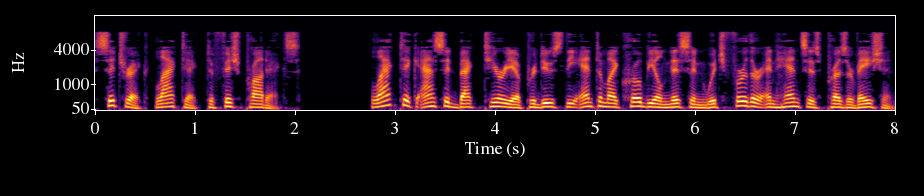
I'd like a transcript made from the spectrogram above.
citric, lactic to fish products. Lactic acid bacteria produce the antimicrobial nisin which further enhances preservation.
